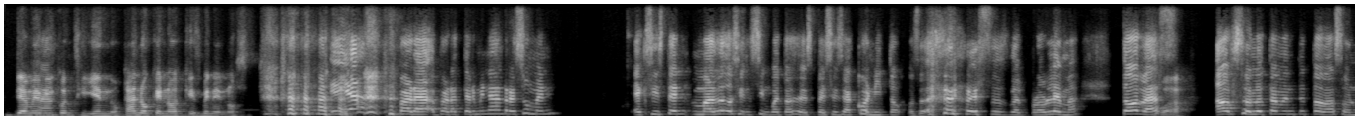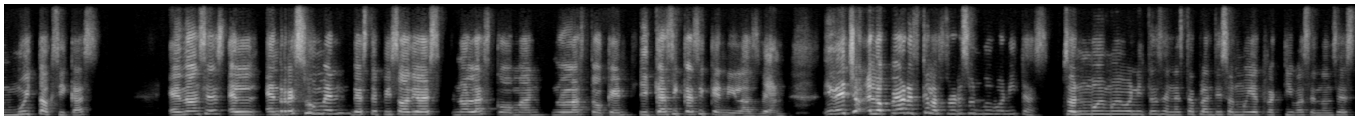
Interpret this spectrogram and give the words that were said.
ya me vi consiguiendo. Ah, no, que no, que es venenoso. Y ya, para, para terminar, en resumen, existen más de 250 especies de acónito, o sea, ese es el problema. Todas, absolutamente todas, son muy tóxicas entonces, el, en resumen de este episodio es no las coman, no las toquen y casi, casi que ni las vean. Y de hecho, lo peor es que las flores son muy bonitas, son muy, muy bonitas en esta planta y son muy atractivas. Entonces,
